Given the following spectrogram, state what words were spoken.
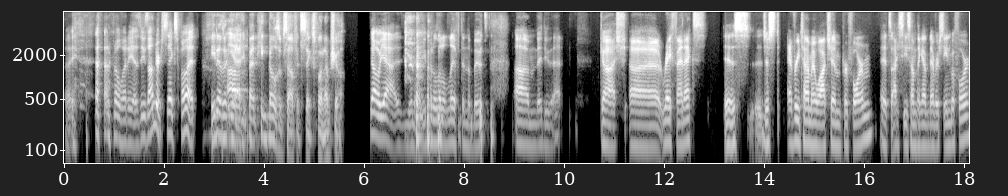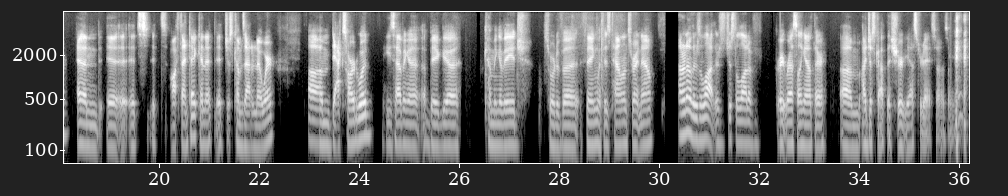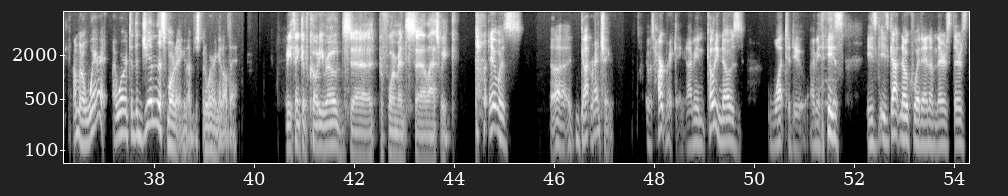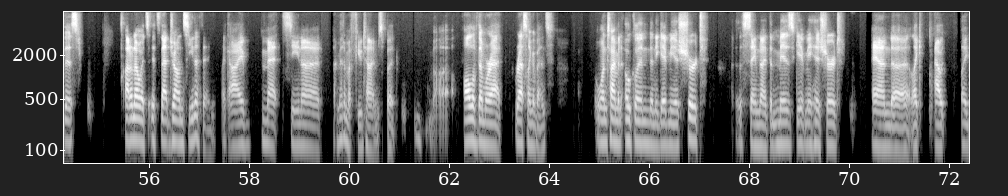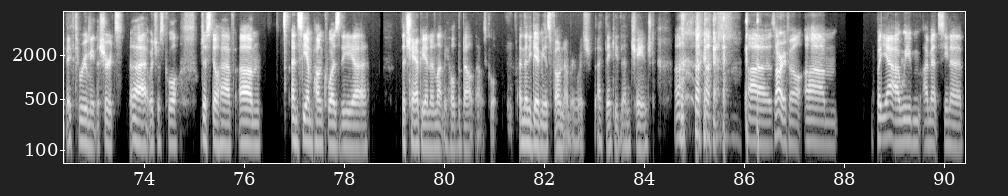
I don't know what he is. He's under six foot. He doesn't. Yeah, um, but he bills himself at six foot. I'm sure. No, yeah, you know, you put a little lift in the boots. Um, they do that. Gosh, uh, Rey Fenix is just every time I watch him perform, it's I see something I've never seen before, and it, it's it's authentic and it it just comes out of nowhere. Um, Dax Harwood, he's having a a big uh, coming of age sort of a thing with his talents right now. I don't know. There's a lot. There's just a lot of great wrestling out there. Um, I just got this shirt yesterday, so I was like, "Eh, I'm gonna wear it. I wore it to the gym this morning, and I've just been wearing it all day. What do you think of Cody Rhodes' uh, performance uh, last week? It was uh, gut wrenching. It was heartbreaking. I mean, Cody knows what to do. I mean, he's he's he's got no quit in him. There's there's this. I don't know. It's it's that John Cena thing. Like I met Cena. I met him a few times, but uh, all of them were at wrestling events. One time in Oakland, and he gave me his shirt. The same night that Miz gave me his shirt, and uh, like out, like they threw me the shirts, uh, which was cool, which I still have. Um, and CM Punk was the uh, the champion and let me hold the belt. That was cool. And then he gave me his phone number, which I think he then changed. uh, sorry, Phil. Um, but yeah, we I met Cena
